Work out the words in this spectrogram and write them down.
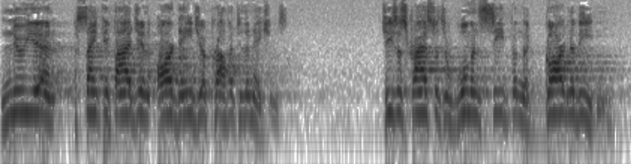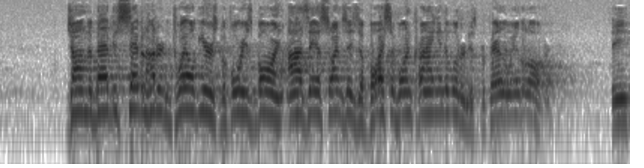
knew you and sanctified you and ordained you a prophet to the nations. Jesus Christ was a woman's seed from the Garden of Eden. John the Baptist, 712 years before he was born, Isaiah saw him says, the voice of one crying in the wilderness, prepare the way of the Lord. See,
